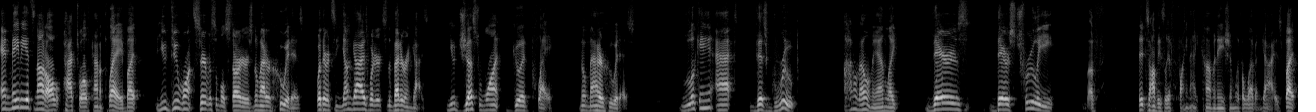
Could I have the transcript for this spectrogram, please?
And maybe it's not all Pac 12 kind of play, but you do want serviceable starters no matter who it is, whether it's the young guys, whether it's the veteran guys. You just want good play, no matter who it is. Looking at this group, I don't know, man. Like there's there's truly a it's obviously a finite combination with 11 guys, but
